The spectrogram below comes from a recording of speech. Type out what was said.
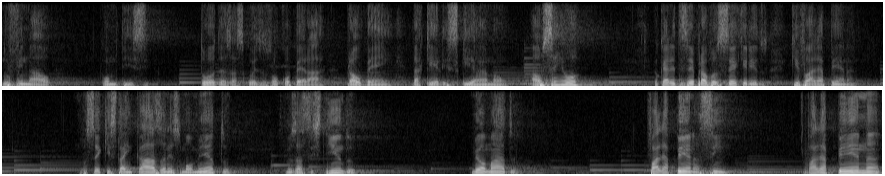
no final, como disse, todas as coisas vão cooperar para o bem daqueles que amam ao Senhor. Eu quero dizer para você, queridos, que vale a pena. Você que está em casa nesse momento, nos assistindo, meu amado, vale a pena sim, vale a pena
